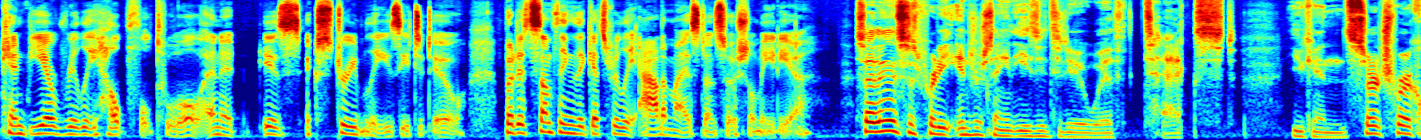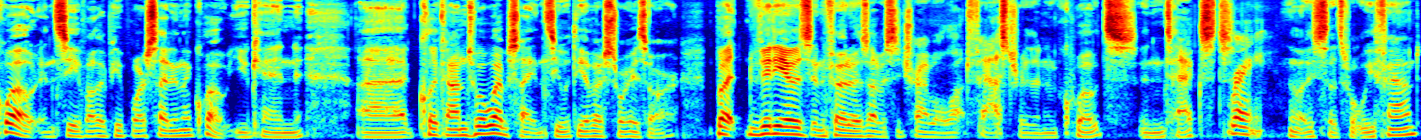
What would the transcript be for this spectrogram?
can be a really helpful tool and it is extremely easy to do. But it's something that gets really atomized on social media. So I think this is pretty interesting and easy to do with text. You can search for a quote and see if other people are citing the quote. You can uh, click onto a website and see what the other stories are. But videos and photos obviously travel a lot faster than quotes and text. Right. At least that's what we found.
